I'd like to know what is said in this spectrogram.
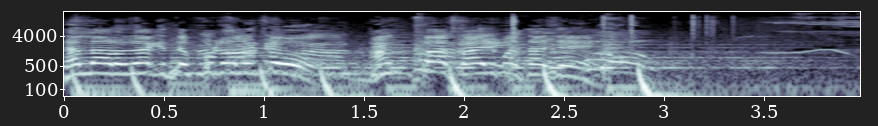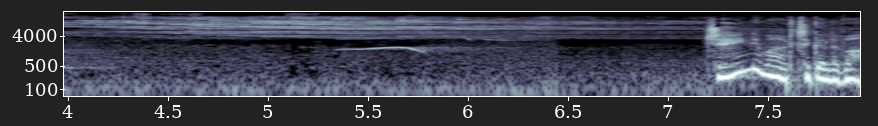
తెల్లారదాకా తిప్పడాలంటూ అంతా సాయి మసాజే. జైని మార్చగలవా?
